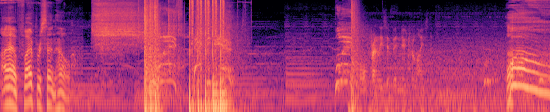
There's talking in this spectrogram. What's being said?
I have 5% health. Shh. Police, hands in the air! Police! All friendlies have been neutralized. Oh.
